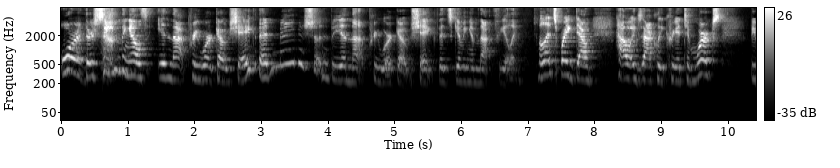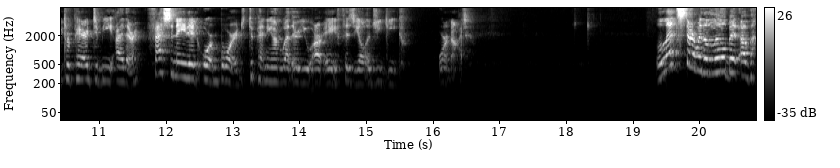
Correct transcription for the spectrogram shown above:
or there's something else in that pre-workout shake that maybe shouldn't be in that pre-workout shake that's giving him that feeling. But let's break down how exactly creatine works. Be prepared to be either fascinated or bored, depending on whether you are a physiology geek or not. Let's start with a little bit of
